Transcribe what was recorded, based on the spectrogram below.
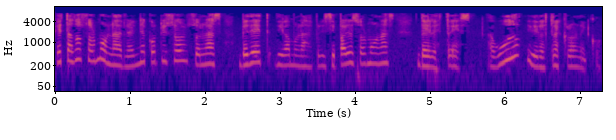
Estas dos hormonas, adrenalina y cortisol, son las vedet, digamos, las principales hormonas del estrés agudo y del estrés crónico.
